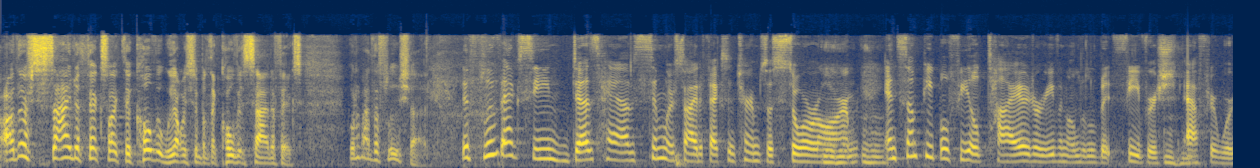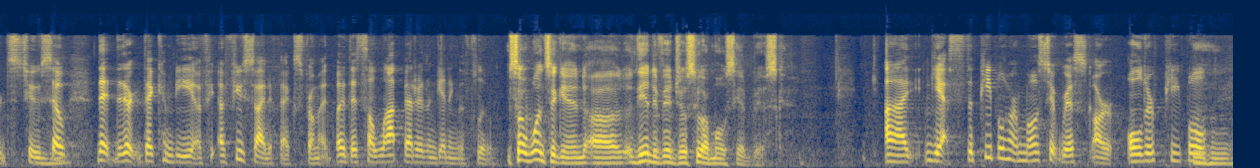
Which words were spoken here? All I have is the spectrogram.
are there side effects like the COVID? We always say about the COVID side effects. What about the flu shot? The flu vaccine does have similar side effects in terms of sore mm-hmm, arm, mm-hmm. and some people feel tired or even a little bit feverish mm-hmm. afterwards too. So mm-hmm. that there, there, can be a, f- a few side effects from it, but it's a lot better than getting the flu. So once again, uh, the individuals who are most at risk. Uh, yes, the people who are most at risk are older people, mm-hmm.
